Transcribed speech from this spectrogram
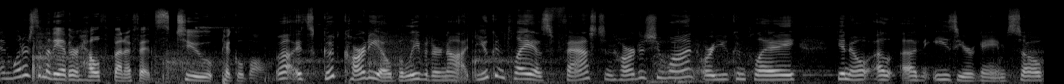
And what are some of the other health benefits to pickleball? Well, it's good cardio, believe it or not. You can play as fast and hard as you want, or you can play you know, a, an easier game. So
